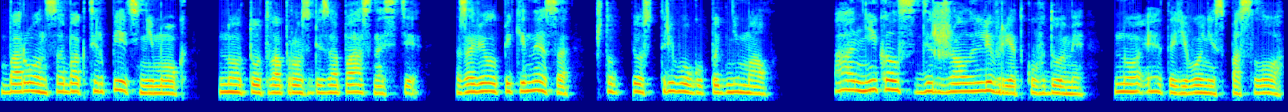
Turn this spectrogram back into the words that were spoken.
Барон собак терпеть не мог, но тут вопрос безопасности. Завел пекинеса, чтоб пес тревогу поднимал. А Николс держал левретку в доме, но это его не спасло,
